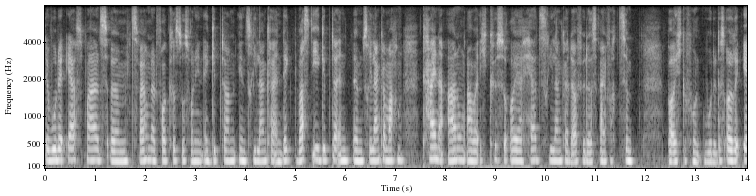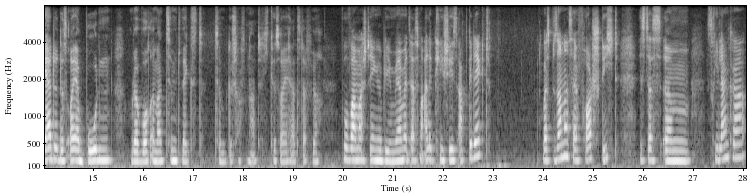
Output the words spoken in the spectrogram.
Der wurde erstmals ähm, 200 vor Christus von den Ägyptern in Sri Lanka entdeckt. Was die Ägypter in ähm, Sri Lanka machen, keine Ahnung, aber ich küsse euer Herz Sri Lanka dafür, dass einfach Zimt bei euch gefunden wurde. Dass eure Erde, dass euer Boden oder wo auch immer Zimt wächst, Zimt geschaffen hat. Ich küsse euer Herz dafür. Wo war mal stehen geblieben? Wir haben jetzt erstmal alle Klischees abgedeckt. Was besonders hervorsticht, ist, dass ähm, Sri Lanka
